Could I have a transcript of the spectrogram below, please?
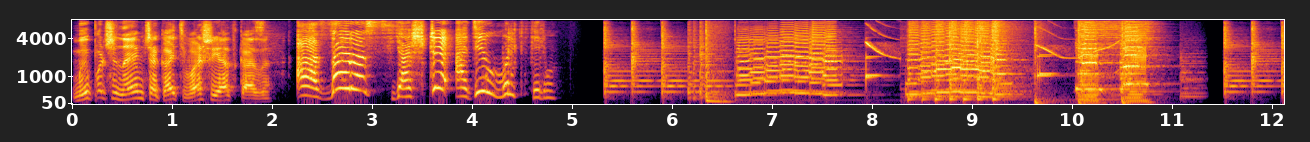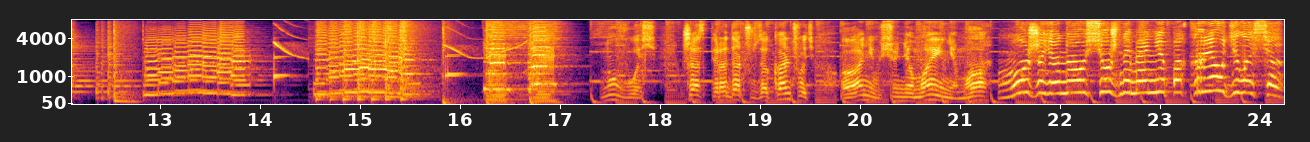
мы пачынаем чакаць вашыя адказы. А зараз яшчэ адзін мультфільм. Ну вось, час перадачу заканчваць, а Ані ўсё няма і няма. Можа, яна ўсё ж на мяне пакрыўдзілася.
